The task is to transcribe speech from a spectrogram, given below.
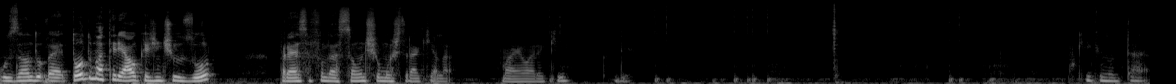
Usando é, todo o material que a gente usou para essa fundação. Deixa eu mostrar aqui ela maior aqui. Cadê? Por que que não tá?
